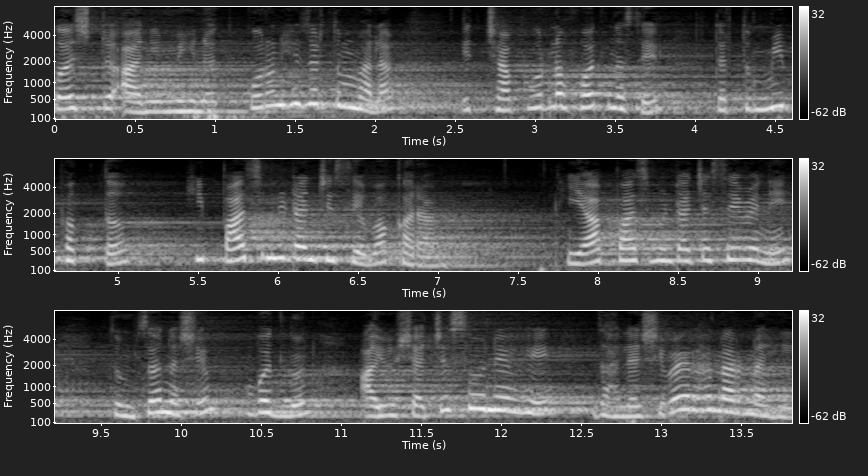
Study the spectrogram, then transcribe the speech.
कष्ट आणि मेहनत करूनही जर तुम्हाला इच्छा पूर्ण होत नसेल तर तुम्ही फक्त ही पाच मिनिटांची सेवा करा. या पाच मिनिटाच्या सेवेने तुमचं नशीब बदलून आयुष्याचे सोने हे झाल्याशिवाय राहणार नाही.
